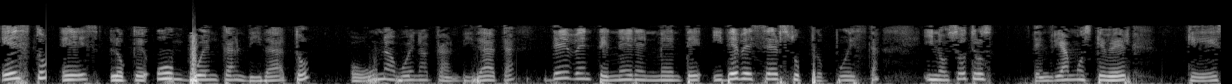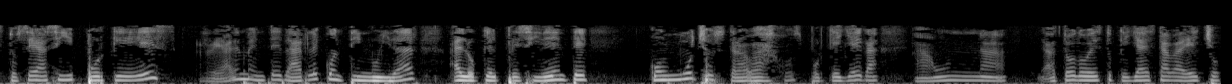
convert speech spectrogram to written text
esto es lo que un buen candidato o una buena candidata deben tener en mente y debe ser su propuesta y nosotros tendríamos que ver que esto sea así porque es realmente darle continuidad a lo que el presidente con muchos trabajos porque llega a una a todo esto que ya estaba hecho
